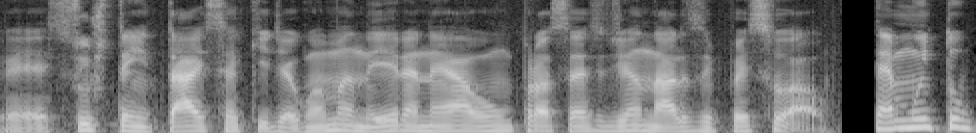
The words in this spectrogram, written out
é, sustentar isso aqui de alguma maneira, né? Um processo de análise pessoal. É muito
